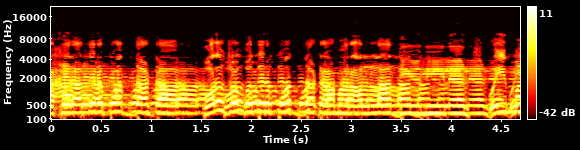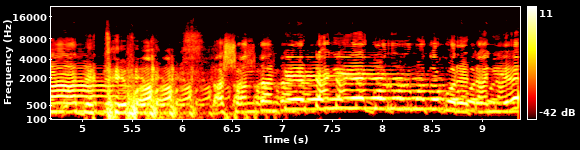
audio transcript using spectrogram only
আখেরাতের পর্দাটা পরজগতের পর্দাটা আমার আল্লাহ দিয়ে দিলেন। ওই মা দেখতে পায় তার সন্তানকে টাঙিয়ে গরুর মতো করে টাঙিয়ে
